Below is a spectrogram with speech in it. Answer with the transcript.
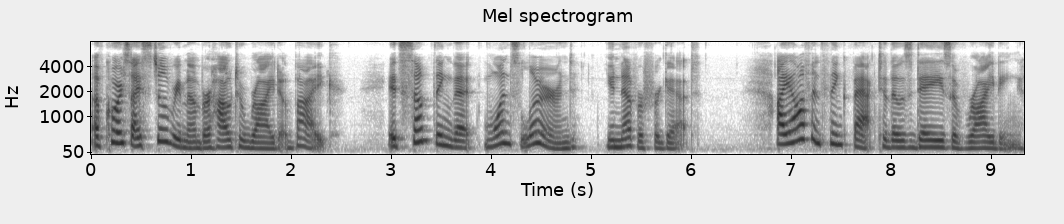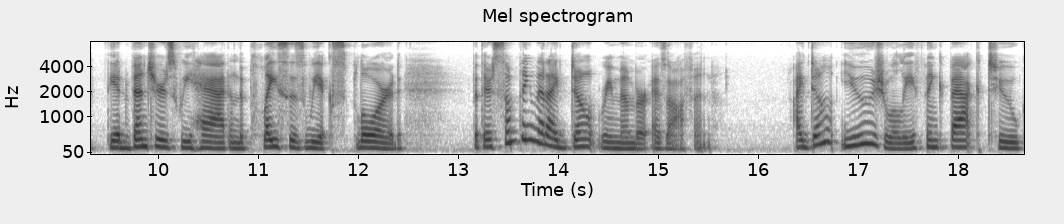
Of course, I still remember how to ride a bike. It's something that, once learned, you never forget. I often think back to those days of riding, the adventures we had, and the places we explored, but there's something that I don't remember as often. I don't usually think back to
